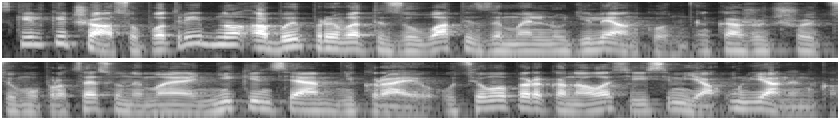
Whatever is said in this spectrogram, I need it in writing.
Скільки часу потрібно, аби приватизувати земельну ділянку? Кажуть, що цьому процесу немає ні кінця, ні краю. У цьому переконалась і сім'я Ульяненко.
